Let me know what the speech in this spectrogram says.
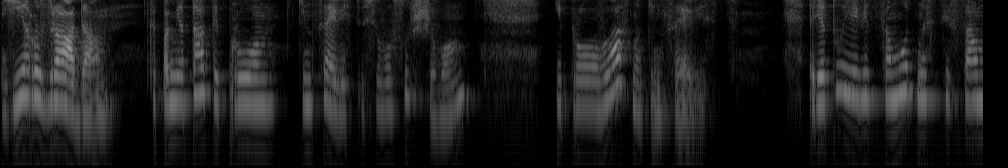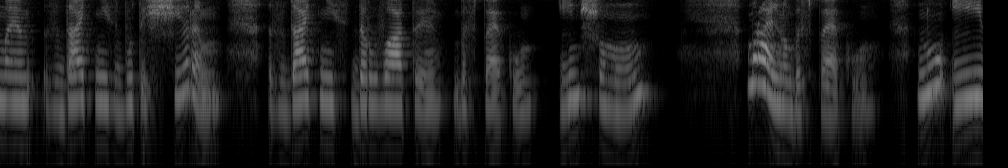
є розрада. Це пам'ятати про кінцевість усього сущого і про власну кінцевість. Рятує від самотності саме здатність бути щирим, здатність дарувати безпеку іншому, моральну безпеку, ну і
